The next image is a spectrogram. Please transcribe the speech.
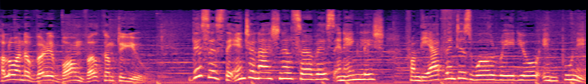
Hello and a very warm welcome to you. This is the international service in English from the Adventist World Radio in Pune.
